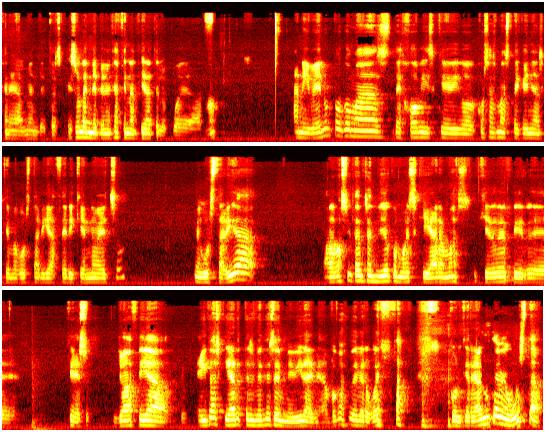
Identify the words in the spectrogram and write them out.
generalmente. Entonces, eso la independencia financiera te lo puede dar, ¿no? A nivel un poco más de hobbies, que digo, cosas más pequeñas que me gustaría hacer y que no he hecho, me gustaría algo así tan sencillo como esquiar más. Quiero decir eh, que yo hacía, he ido a esquiar tres veces en mi vida y me da un poco de vergüenza porque realmente me gusta,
